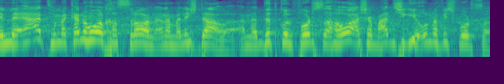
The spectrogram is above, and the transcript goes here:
اللي قاعد في مكانه هو الخسران. أنا ماليش دعوة. أنا اديتكم الفرصة أهو عشان ما حدش يجي يقول ما فيش فرصة.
